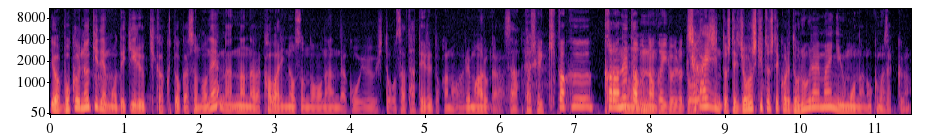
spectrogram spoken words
いや僕抜きでもできる企画とかそのねななんなら代わりのそのなんだこういう人をさ立てるとかのあれもあるからさ。確かに企画からね、うん多分なんかいろいろと。社会人として常識としてこれどのぐらい前に言うもんなの？熊崎君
